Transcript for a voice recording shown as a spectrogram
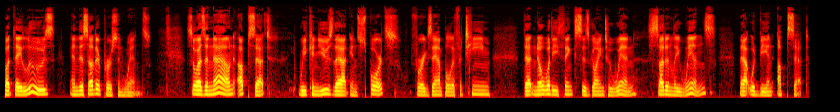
but they lose and this other person wins. So, as a noun, upset, we can use that in sports. For example, if a team that nobody thinks is going to win suddenly wins, that would be an upset.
